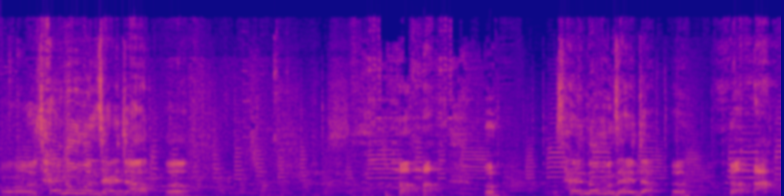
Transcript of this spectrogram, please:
어, 살놈은 살자. 어. 어. 살놈은 살자. 어.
